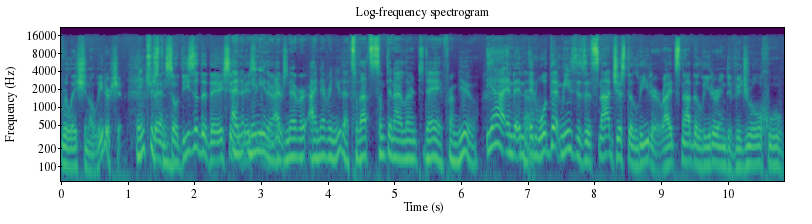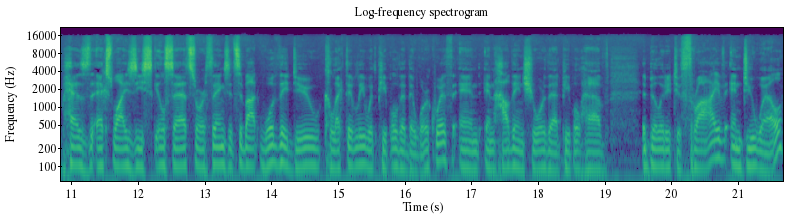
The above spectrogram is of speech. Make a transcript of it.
relational leadership. Interesting. And so these are the basic. And me basic neither. I've never I never knew that. So that's something I learned today from you. Yeah, and, and, uh. and what that means is it's not just a leader, right? It's not the leader individual who has the XYZ skill sets or things. It's about what they do collectively with people that they work with and, and how they ensure that people have ability to thrive and do well.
